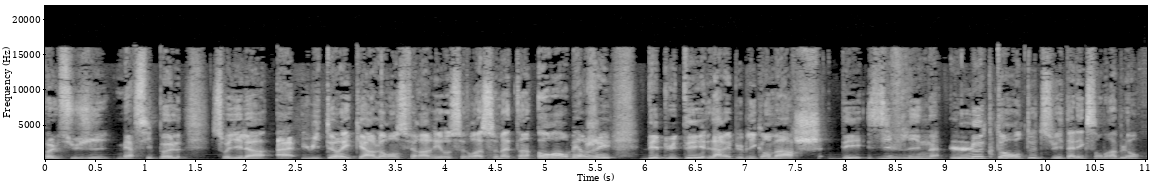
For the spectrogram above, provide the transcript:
Paul Sugy, merci Paul. Soyez là à 8h15. Laurence Ferrari recevra ce matin Aurore Berger, députée La République En Marche des Yvelines. Le temps tout de suite, Alexandra Blanc.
